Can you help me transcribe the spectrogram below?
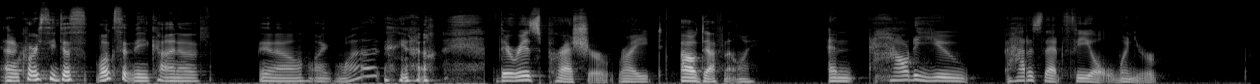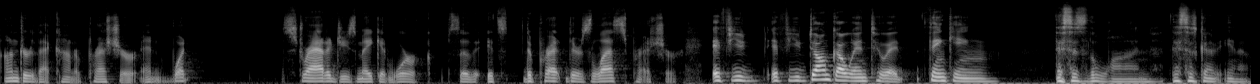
And of course, he just looks at me kind of, you know, like, what? You know? There is pressure, right? Oh, definitely. And how do you, how does that feel when you're under that kind of pressure and what strategies make it work so that it's the pre- there's less pressure. If you if you don't go into it thinking this is the one. This is going to you know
